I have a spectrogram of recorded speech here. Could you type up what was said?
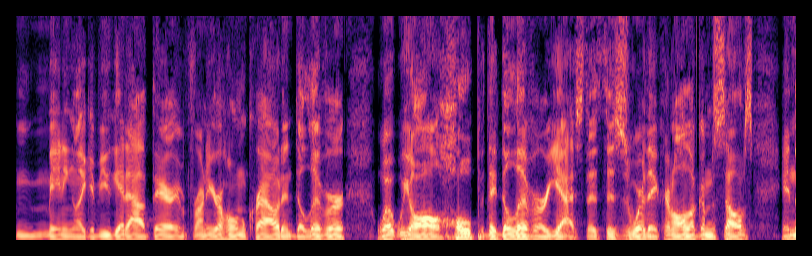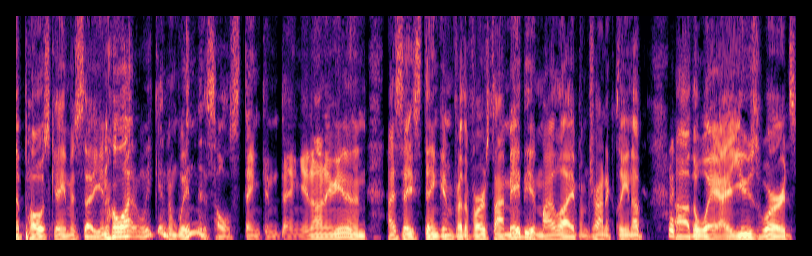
meaning like if you get out there in front of your home crowd and deliver what we all hope they deliver, yes, this, this is where they can all look themselves in the post game and say, you know what, we can win this whole stinking thing. You know what I mean? And I say stinking for the first time, maybe in my life. I'm trying to clean up uh, the way I use words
